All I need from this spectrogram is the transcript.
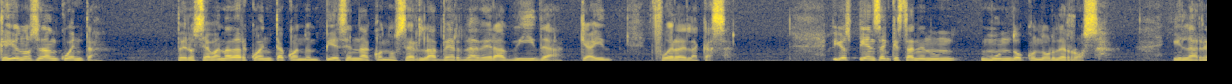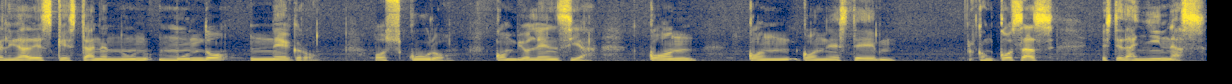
que ellos no se dan cuenta, pero se van a dar cuenta cuando empiecen a conocer la verdadera vida que hay fuera de la casa. Ellos piensan que están en un mundo color de rosa y la realidad es que están en un mundo negro, oscuro, con violencia, con, con, con, este, con cosas este, dañinas.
